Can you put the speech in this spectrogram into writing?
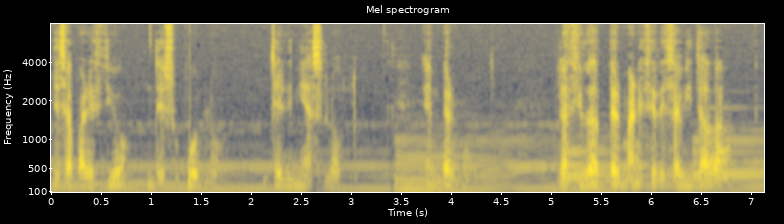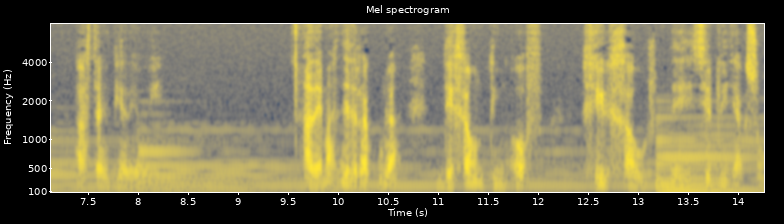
desapareció de su pueblo, Jeremiah Slot, en Vermont. La ciudad permanece deshabitada hasta el día de hoy. Además de Drácula, The Haunting of Hill House de Shirley Jackson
